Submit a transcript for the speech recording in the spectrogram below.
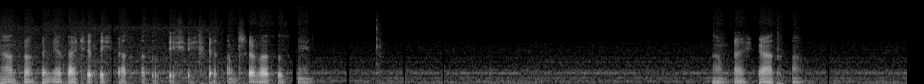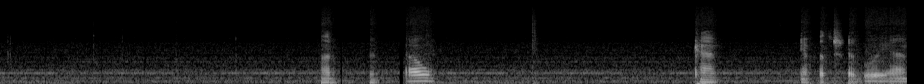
No trochę nie dacie te światła tutaj się świecą, trzeba to zmienić. Dobra, światła. Normalny Kam nie potrzebuję.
